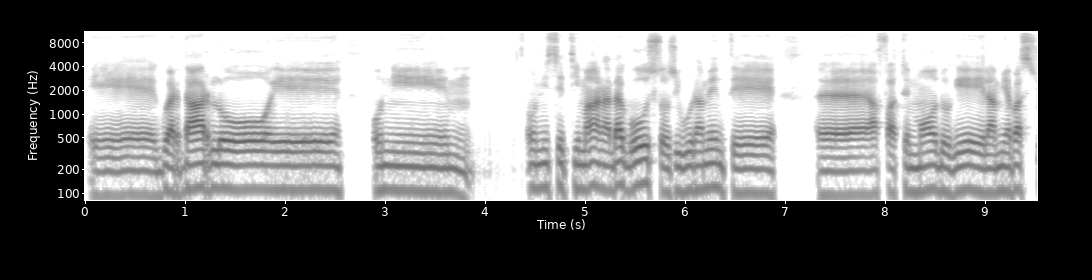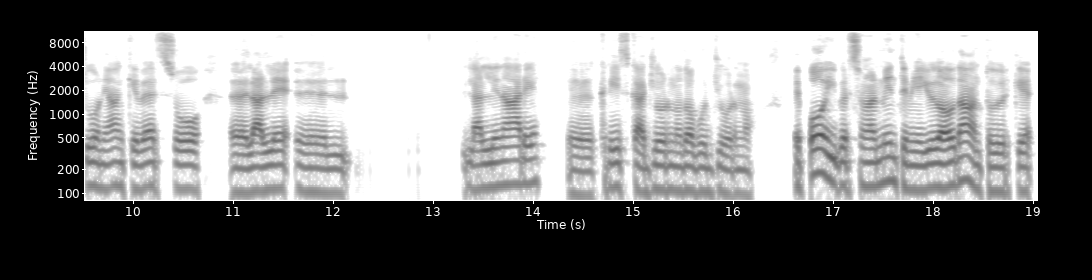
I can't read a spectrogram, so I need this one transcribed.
e guardarlo e ogni, ogni settimana d'agosto sicuramente eh, ha fatto in modo che la mia passione anche verso eh, l'alle- eh, l'allenare eh, cresca giorno dopo giorno. E poi personalmente mi ha aiutato tanto perché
